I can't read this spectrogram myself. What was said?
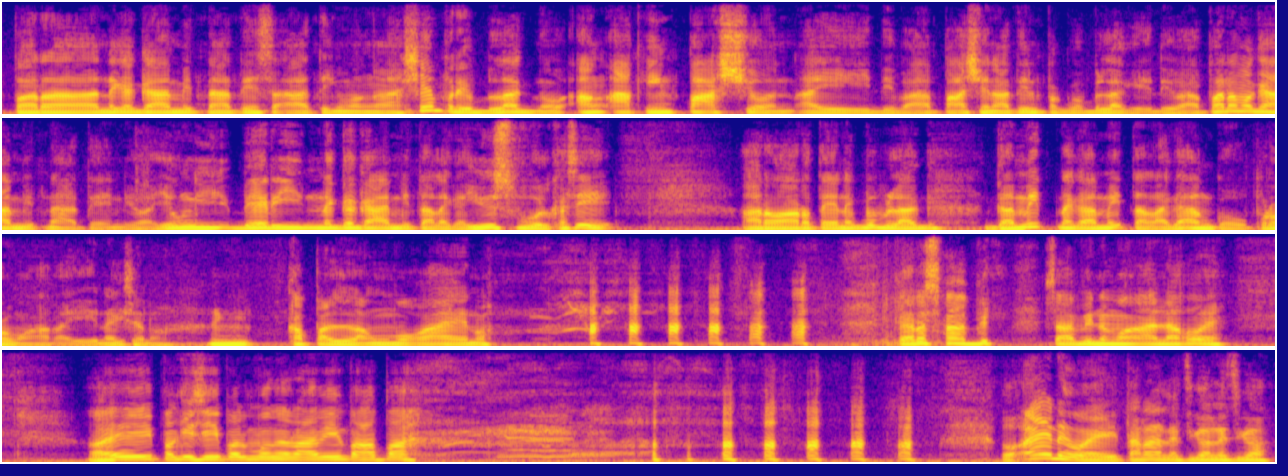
para nagagamit natin sa ating mga syempre vlog no ang aking passion ay di ba passion natin pagbo-vlog eh di ba para magamit natin di ba yung very nagagamit talaga useful kasi araw-araw tayo nagbablog, gamit na gamit talaga ang GoPro mga kainags ano. Kapal lang mukha eh no. Pero sabi, sabi ng mga anak ko eh, ay pag-isipan muna namin papa. so anyway, tara let's go, let's go.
